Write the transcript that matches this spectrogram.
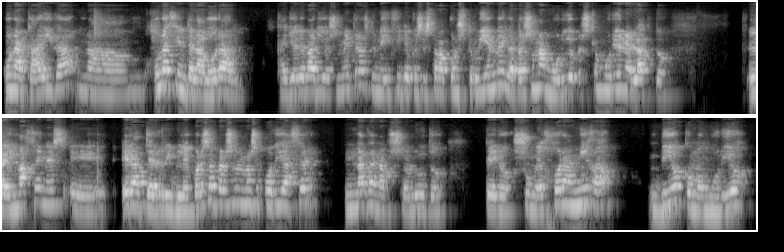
una caída, una, un accidente laboral. Cayó de varios metros de un edificio que se estaba construyendo y la persona murió, pero es que murió en el acto. La imagen es, eh, era terrible. Por esa persona no se podía hacer nada en absoluto, pero su mejor amiga vio cómo murió.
